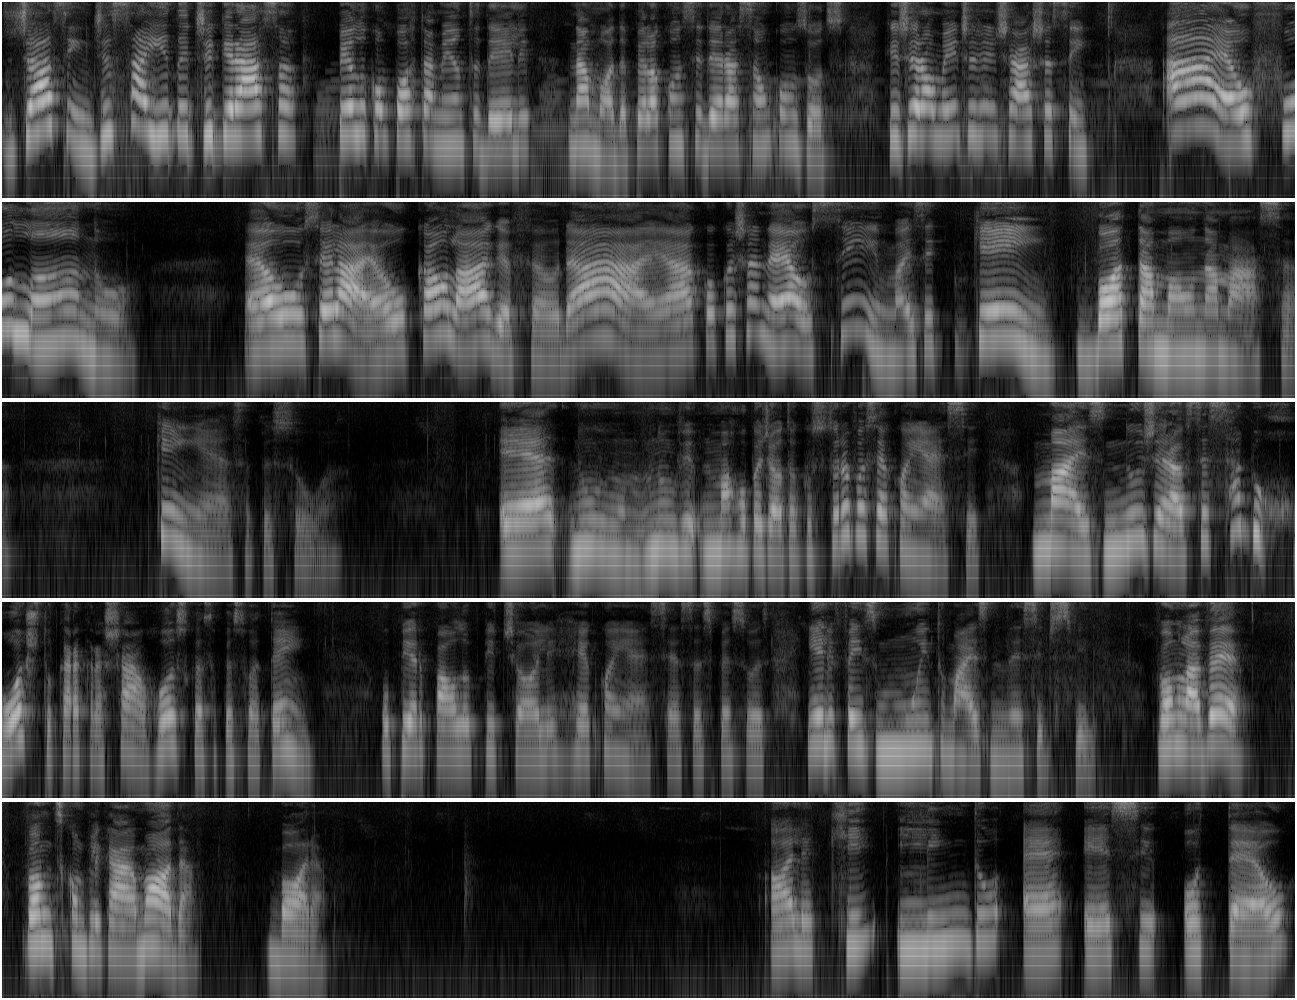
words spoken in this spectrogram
já assim, de saída de graça pelo comportamento dele na moda, pela consideração com os outros, que geralmente a gente acha assim, ah, é o fulano. É o, sei lá, é o Karl Lagerfeld. Ah, é a Coco Chanel. Sim, mas e quem bota a mão na massa? Quem é essa pessoa? É no, no, numa roupa de alta costura você conhece, mas no geral, você sabe o rosto, o cara crachá, o rosto que essa pessoa tem? O Pier Paolo Piccioli reconhece essas pessoas e ele fez muito mais nesse desfile. Vamos lá ver? Vamos descomplicar a moda? Bora! Olha que lindo é esse hotel,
